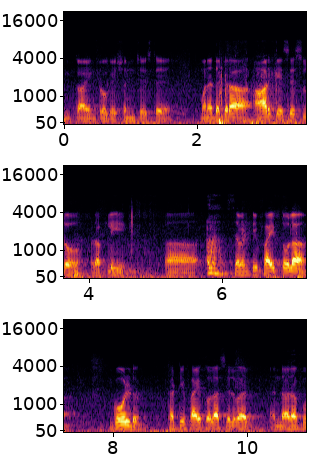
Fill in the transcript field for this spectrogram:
ఇంకా ఇంట్రోగేషన్ చేస్తే మన దగ్గర ఆరు కేసెస్లో రఫ్లీ seventy five tola gold thirty five tola silver and దాదాపు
